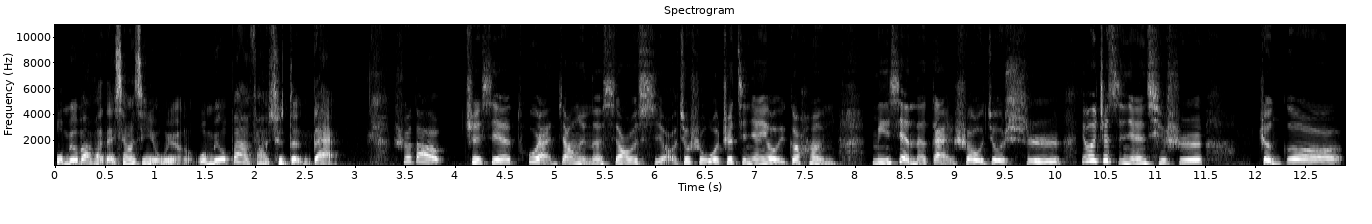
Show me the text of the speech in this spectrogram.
我没有办法再相信永远了，我没有办法去等待。说到这些突然降临的消息哦，就是我这几年有一个很明显的感受，就是因为这几年其实整个。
